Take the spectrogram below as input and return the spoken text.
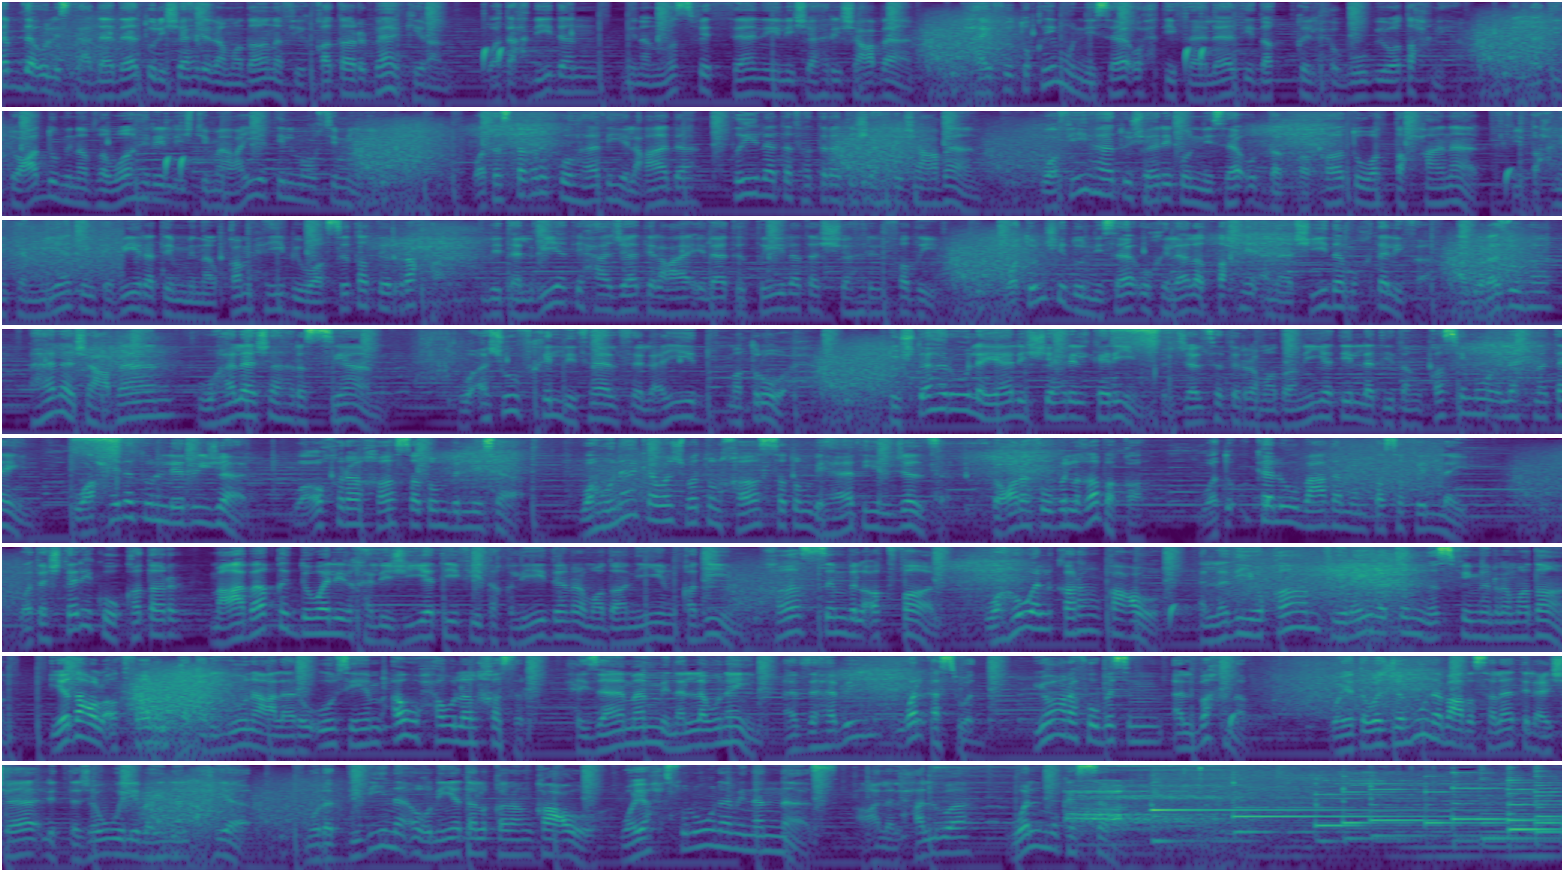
تبدأ الاستعدادات لشهر رمضان في قطر باكرا وتحديدا من النصف الثاني لشهر شعبان حيث تقيم النساء احتفالات دق الحبوب وطحنها التي تعد من الظواهر الاجتماعية الموسمية. وتستغرق هذه العادة طيلة فترة شهر شعبان. وفيها تشارك النساء الدقاقات والطحانات في طحن كميات كبيرة من القمح بواسطة الرحى لتلبية حاجات العائلات طيلة الشهر الفضيل. وتنشد النساء خلال الطحن أناشيد مختلفة. أبرزها هلا شعبان وهلا شهر الصيام. وأشوف خل ثالث العيد مطروح. تشتهر ليالي الشهر الكريم في الجلسة الرمضانية التي تنقسم إلى اثنتين واحدة للرجال وأخرى خاصة بالنساء. وهناك وجبة خاصة بهذه الجلسة تعرف بالغبقة وتؤكل بعد منتصف الليل. وتشترك قطر مع باقي الدول الخليجية في تقليد رمضاني قديم خاص بالأطفال وهو القرنقعو الذي يقام في ليلة النصف من رمضان. يضع الأطفال القطريون على رؤوسهم أو حول الخصر حزاما من اللونين الذهبي والأسود. يعرف باسم البخنق ويتوجهون بعد صلاة العشاء للتجول بين الأحياء مرددين أغنية القرنقعو ويحصلون من الناس على الحلوى Música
